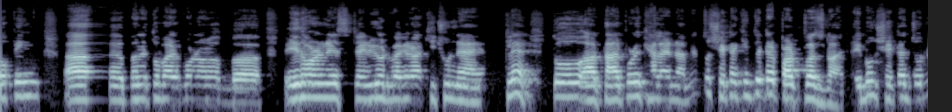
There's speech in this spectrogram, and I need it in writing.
ডোপিং মানে তোমার কোনো এই ধরনের স্টেরিয়ড বাগেরা কিছু নেয় ক্লিয়ার তো তারপরে খেলায় নামে, তো সেটা কিন্তু এটার পারপাস নয়। এবং সেটার জন্য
